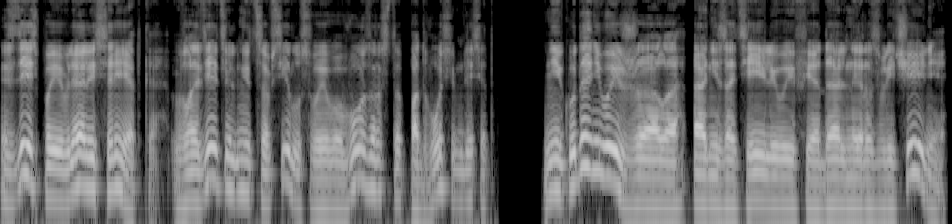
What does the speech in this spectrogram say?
здесь появлялись редко, владетельница в силу своего возраста, под 80, никуда не выезжала, а незатейливые феодальные развлечения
